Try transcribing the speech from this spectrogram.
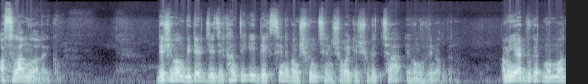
আসসালামু আলাইকুম। দেশ এবং বিদেশ যে যেখান থেকেই দেখছেন এবং শুনছেন সবাইকে শুভেচ্ছা এবং অভিনন্দন। আমি অ্যাডভোকেট মোহাম্মদ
